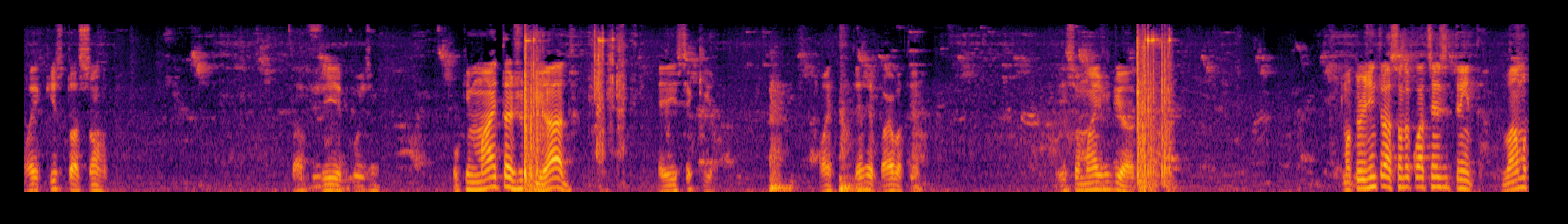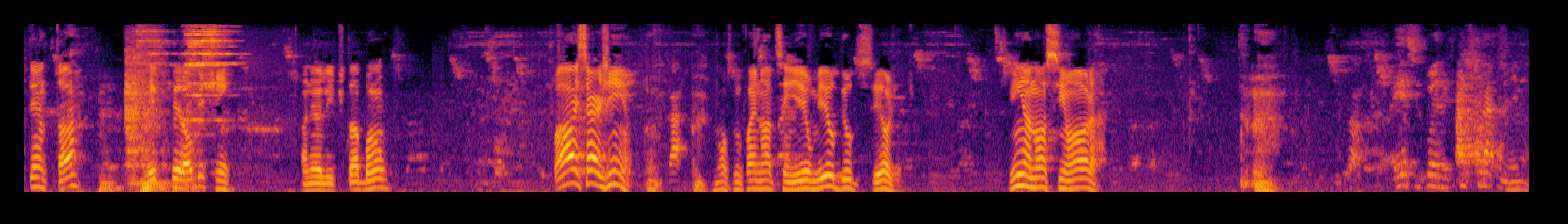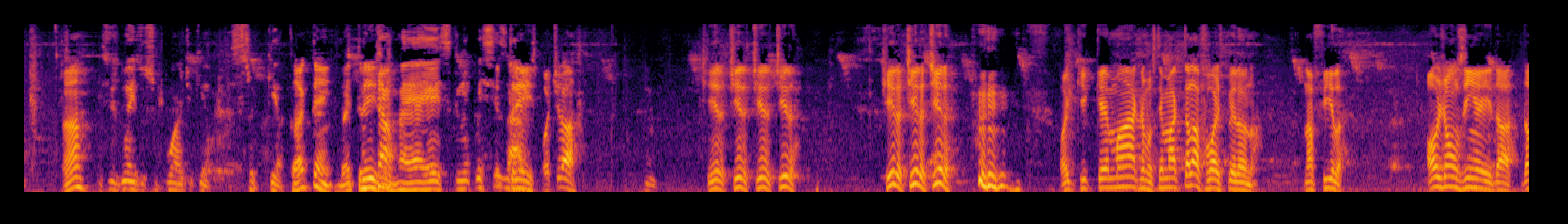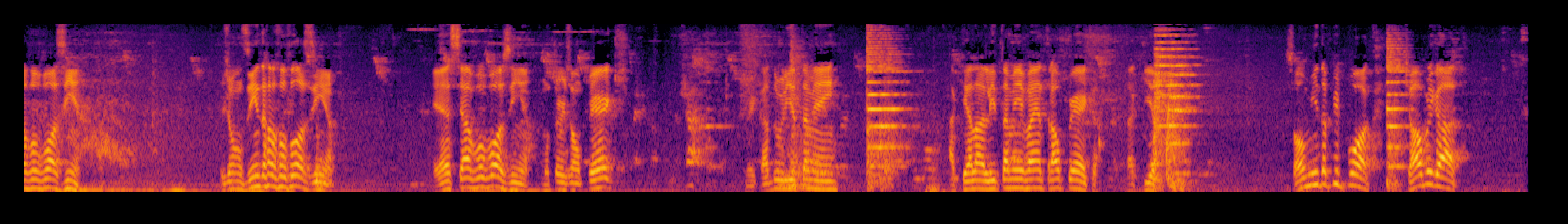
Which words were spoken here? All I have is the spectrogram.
Olha que situação, Tá feia a coisa. Hein? O que mais tá judiado é esse aqui, ó. Olha, até rebarba tem. Esse é o mais judiado. Motorzinho de tração da 430. Vamos tentar recuperar o bichinho. Anelite tá bom. Vai, Serginho. Nossa, não faz nada sem eu. Meu Deus do céu, gente. Minha Nossa Senhora. Esses dois aqui tem que tirar também, né? Hã? Esses dois, o suporte aqui, ó. Esse aqui, ó. Claro que tem. Vai três. Então, né? é esse que não precisa. Três, pode tirar. Tira, tira, tira, tira. Tira, tira, tira. Olha que que é máquina, moço. Tem máquina que tá lá fora esperando, ó, na fila. Olha o Joãozinho aí, da, da vovozinha. Joãozinho da vovozinha. Essa é a vovozinha. Motorzão PERC. Mercadoria também, hein? Aquela ali também vai entrar o perca. Tá aqui, ó. Só o da pipoca. Tchau, obrigado.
